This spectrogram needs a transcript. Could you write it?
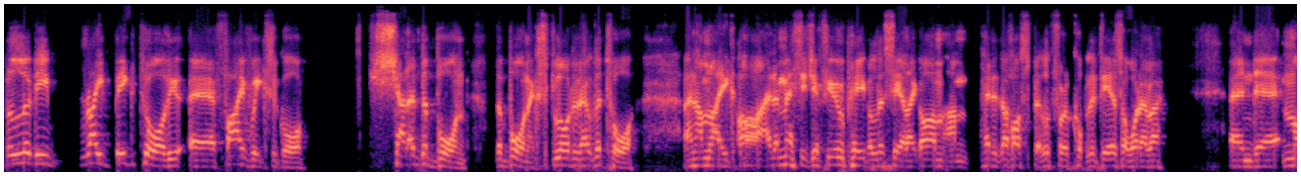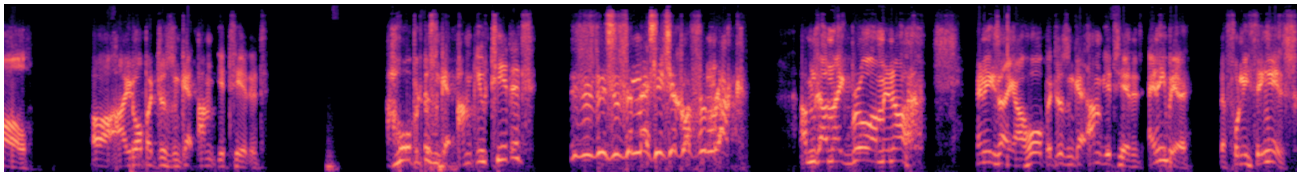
bloody right big toe the, uh, five weeks ago. Shattered the bone. The bone exploded out the toe. And I'm like, oh, I had to message a few people to say, like, oh, I'm, I'm headed to hospital for a couple of days or whatever. And uh, oh, I hope it doesn't get amputated. I hope it doesn't get amputated. This is this is the message I got from Rack. I'm, I'm like, bro, I'm in. Oh. And he's like, I hope it doesn't get amputated. Anyway, the funny thing is,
